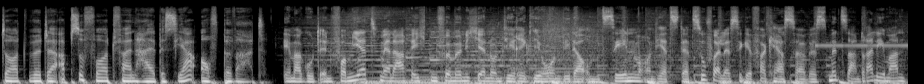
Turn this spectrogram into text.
Dort wird er ab sofort für ein halbes Jahr aufbewahrt. Immer gut informiert. Mehr Nachrichten für München und die Region wieder um 10. Und jetzt der zuverlässige Verkehrsservice mit Sandra Lehmann.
